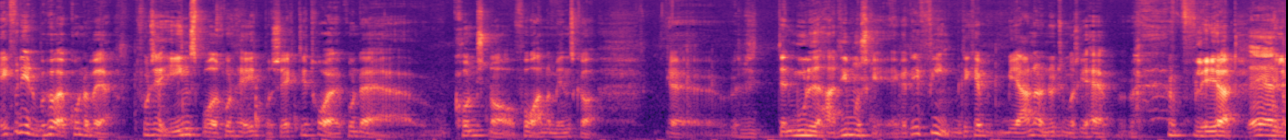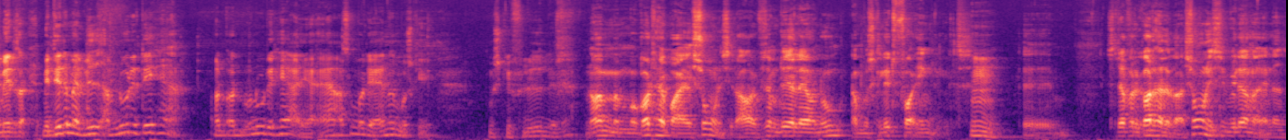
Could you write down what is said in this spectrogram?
ikke fordi du behøver kun at være fuldstændig ensporet og kun have et projekt. Det tror jeg kun, der er kunstnere og få andre mennesker. Øh, den mulighed har de måske, ikke? Og det er fint, men det kan vi andre er nødt til måske have flere Ja, ja. elementer. Men det der med at vide, nu er det det her, og, og nu er det her, jeg er, og så må det andet måske, måske flyde lidt. ikke? Nå, men man må godt have variation i sit arbejde. For eksempel det, jeg laver nu, er måske lidt for enkelt. Mm. Øh, så derfor er det godt at have variation i sit, vi laver noget andet.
